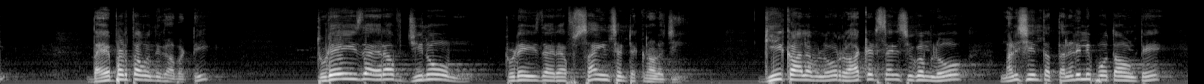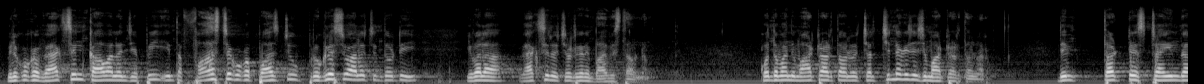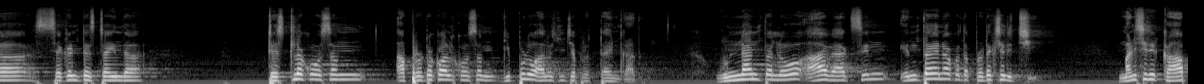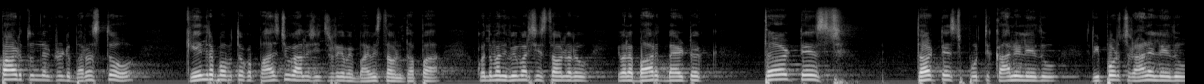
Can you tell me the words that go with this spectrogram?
భయపడతా ఉంది కాబట్టి today is the era of genome today is the era of science and technology గీ కాలంలో రాకెట్ సైన్స్ యుగంలో మనిషి ఇంత తలడిల్లిపోతూ ఉంటే వీళ్ళకి ఒక వ్యాక్సిన్ కావాలని చెప్పి ఇంత ఫాస్ట్గా ఒక పాజిటివ్ ప్రోగ్రెసివ్ ఆలోచనతోటి ఇవాళ వ్యాక్సిన్ వచ్చినట్టుగానే భావిస్తూ ఉన్నాం. కొంతమంది మాట్లాడుతూ ఉన్నారు చాలా చిన్నగా చేసి మాట్లాడుతున్నారు దీనికి థర్డ్ టెస్ట్ అయిందా సెకండ్ టెస్ట్ అయిందా? టెస్ట్ల కోసం ఆ ప్రోటోకాల్ కోసం ఇప్పుడు ఆలోచించే టైం కాదు. ఉన్నంతలో ఆ వ్యాక్సిన్ ఎంతైనా కొంత ప్రొటెక్షన్ ఇచ్చి మనిషిని కాపాడుతుందన్నటువంటి భరోసాతో కేంద్ర ప్రభుత్వం ఒక పాజిటివ్గా ఆలోచించినట్టుగా మేము భావిస్తూ ఉన్నాం తప్ప కొంతమంది విమర్శిస్తూ ఉన్నారు ఇవాళ Bharat biotech third test third test పూర్తి కానే లేదు రిపోర్ట్స్ రానేలేదు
